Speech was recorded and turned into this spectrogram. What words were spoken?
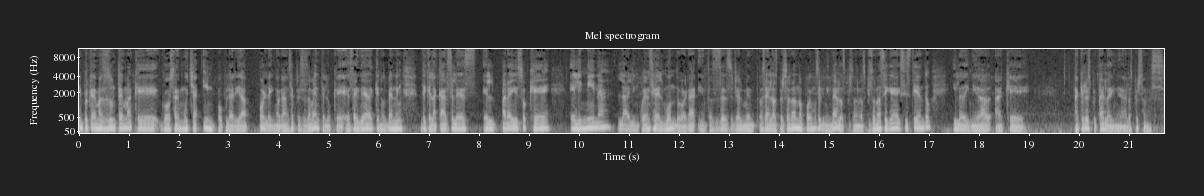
Y porque además es un tema que goza de mucha impopularidad por la ignorancia precisamente, lo que esa idea de que nos venden de que la cárcel es el paraíso que elimina la delincuencia del mundo, ¿verdad? Y entonces es realmente, o sea, las personas no podemos eliminar las personas, las personas siguen existiendo y la dignidad hay que hay que respetar la dignidad de las personas.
